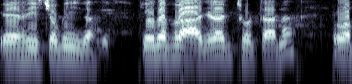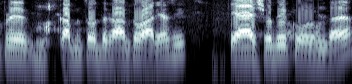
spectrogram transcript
ਕਿ ਹਰੀਸ਼ ਚੌਧਰੀ ਜੀ ਦਾ ਕਿ ਉਹਦਾ ਭਰਾ ਜਿਹੜਾ ਛੋਟਾ ਨਾ ਉਹ ਆਪਣੇ ਕੰਮ ਤੋਂ ਦੁਕਾਨ ਤੋਂ ਆ ਰਿਹਾ ਸੀ। ਕੈਸ਼ ਉਹਦੇ ਕੋਲ ਹੁੰਦਾ ਆ।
